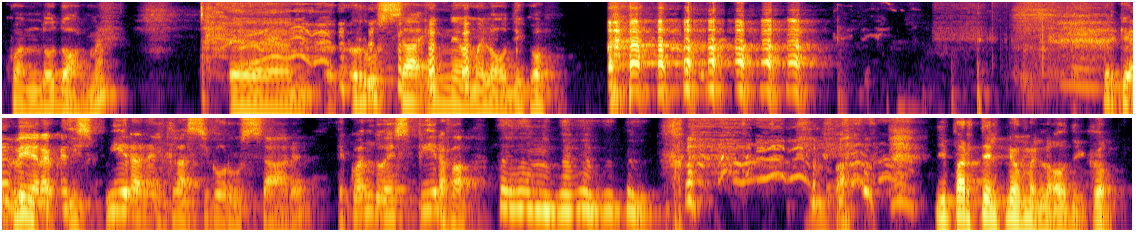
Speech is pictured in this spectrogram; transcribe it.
quando dorme eh, russa in neomelodico. Perché è vera, questo... ispira nel classico russare e quando espira fa... gli parte il neomelodico.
